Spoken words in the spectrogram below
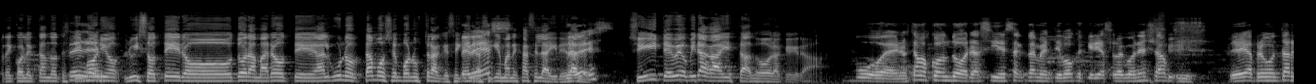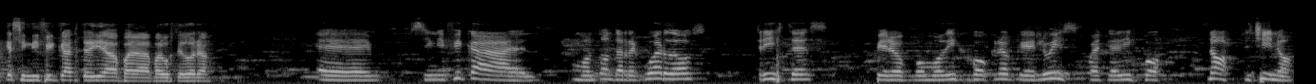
recolectando testimonio. Luis Otero, Dora Marote, alguno. Estamos en bonus track, Ezequiel, ¿Me así que manejás el aire. ¿Me Dale. ves? Sí, te veo. Mirá, ahí está Dora, qué grande. Bueno, estamos con Dora, sí, exactamente. Vos que querías hablar con ella. Le voy a preguntar qué significa este día para, para usted, Dora. Eh, significa el- un montón de recuerdos tristes, pero como dijo, creo que Luis fue el que dijo, no, el chino,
